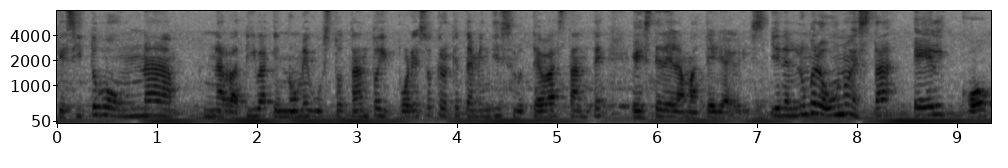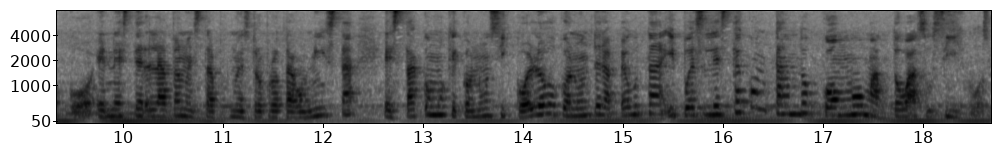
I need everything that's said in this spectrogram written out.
que sí tuvo una narrativa que no me gustó tanto y por eso creo que también disfruté bastante este de la materia gris. Y en el número uno está El Coco. En este relato nuestra, nuestro protagonista está como que con un psicólogo, con un terapeuta y pues le está contando cómo mató a sus hijos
